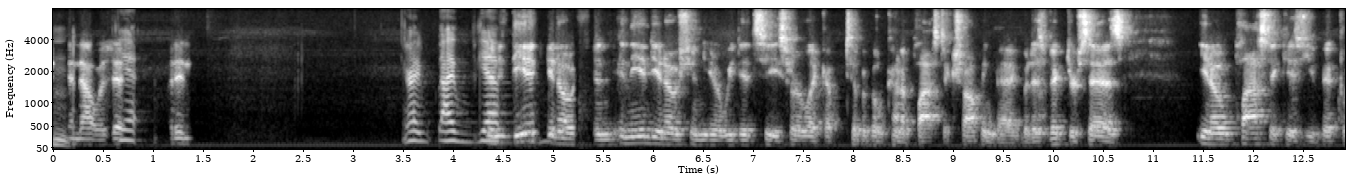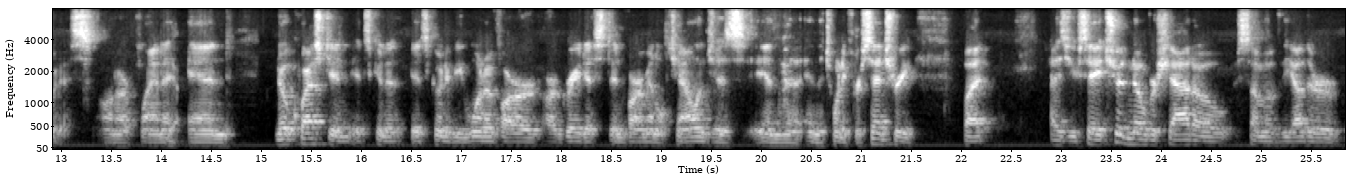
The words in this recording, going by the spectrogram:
hmm. and that was it. Yeah. I didn't I, I yeah. In the Indian Ocean, in the Indian Ocean, you know, we did see sort of like a typical kind of plastic shopping bag. But as Victor says, you know, plastic is ubiquitous on our planet, yeah. and no question, it's gonna it's going to be one of our, our greatest environmental challenges in the in the 21st century. But as you say, it shouldn't overshadow some of the other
